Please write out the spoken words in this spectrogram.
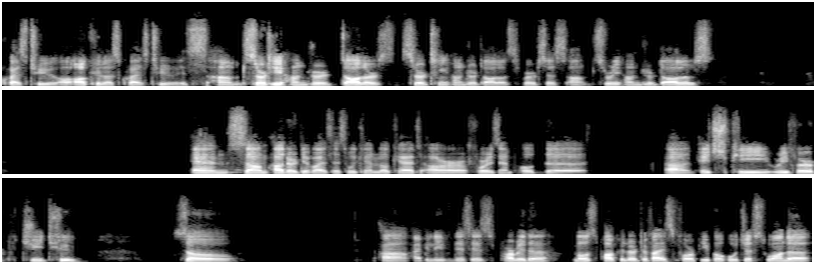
Quest 2 or Oculus Quest 2. It's um, $1,300, $1,300 versus um, $300. And some other devices we can look at are, for example, the uh, HP Reverb G2. So uh, I believe this is probably the most popular device for people who just want a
